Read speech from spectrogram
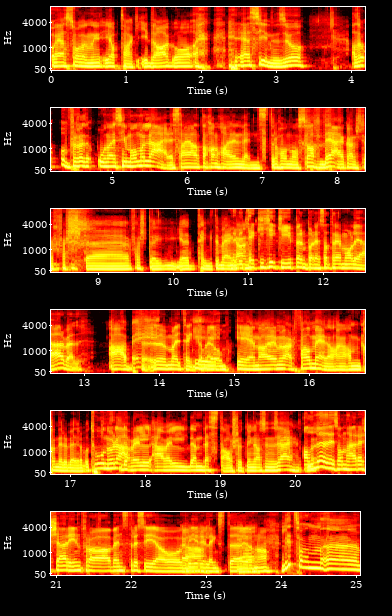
Og jeg så den i opptak i dag, og jeg synes jo Altså, Unai Simon må lære seg at han har en venstrehånd også. Det er jo kanskje det første, første jeg tenkte med en gang. Men du tenker ikke keeperen på disse tre målene her, vel? Ah, må jeg tenke meg om. En av dem i hvert fall mener han, han kan gjøre bedre på 2-0. Er, er vel den beste avslutninga, synes jeg. Alle de sånne her skjærer inn fra venstresida og vrir Ja. i lengste Ja. Litt sånn uh,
